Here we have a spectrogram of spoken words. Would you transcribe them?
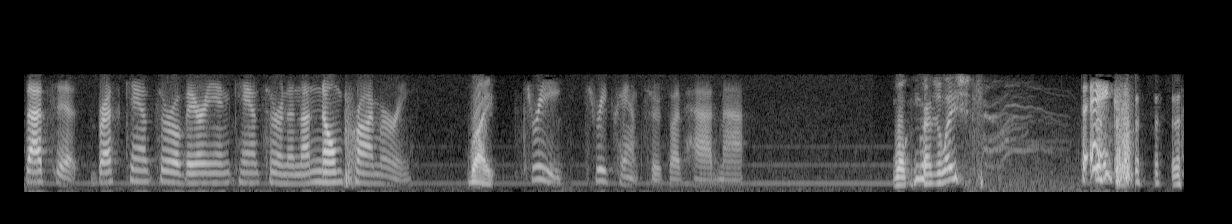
That's it. Breast cancer, ovarian cancer, and an unknown primary. Right. Three. three cancers I've had, Matt. Well, congratulations. Thanks.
